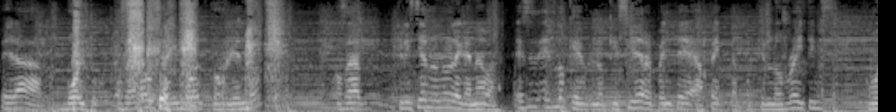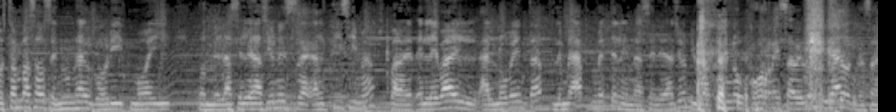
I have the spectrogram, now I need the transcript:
era Bolt. O sea, era Usain Bolt corriendo. O sea, Cristiano no le ganaba. Eso es, es lo que lo que sí de repente afecta. Porque los ratings, como están basados en un algoritmo ahí, donde la aceleración es altísima, pues, para elevar el, al 90, pues, le ah, pues, métele en aceleración y Boateng no corre esa velocidad. O sea,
